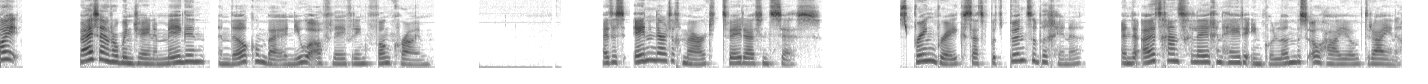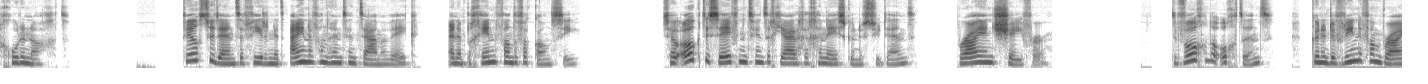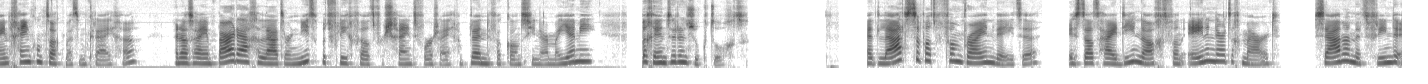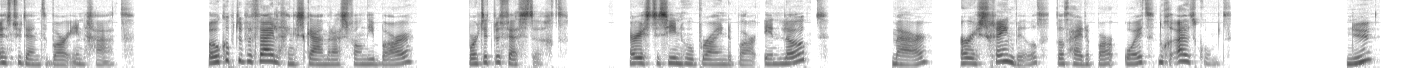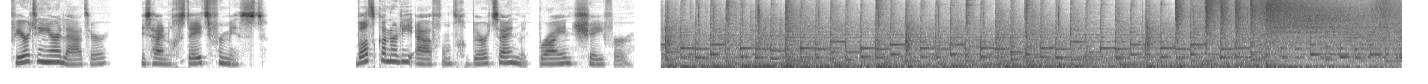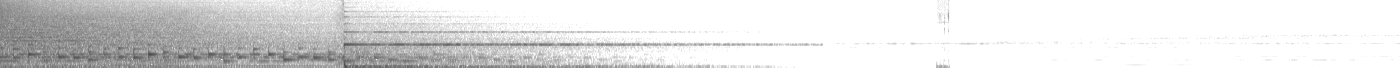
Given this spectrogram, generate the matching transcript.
Hoi, wij zijn Robin Jane en Megan en welkom bij een nieuwe aflevering van Crime. Het is 31 maart 2006. Spring Break staat op het punt te beginnen en de uitgaansgelegenheden in Columbus, Ohio draaien een goede nacht. Veel studenten vieren het einde van hun tentamenweek en het begin van de vakantie. Zo ook de 27-jarige geneeskundestudent Brian Schaefer. De volgende ochtend kunnen de vrienden van Brian geen contact met hem krijgen en als hij een paar dagen later niet op het vliegveld verschijnt voor zijn geplande vakantie naar Miami, begint er een zoektocht. Het laatste wat we van Brian weten is dat hij die nacht van 31 maart samen met vrienden een studentenbar ingaat. Ook op de beveiligingscamera's van die bar wordt dit bevestigd. Er is te zien hoe Brian de bar inloopt, maar er is geen beeld dat hij de bar ooit nog uitkomt. Nu, 14 jaar later, is hij nog steeds vermist. Wat kan er die avond gebeurd zijn met Brian Schaefer?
